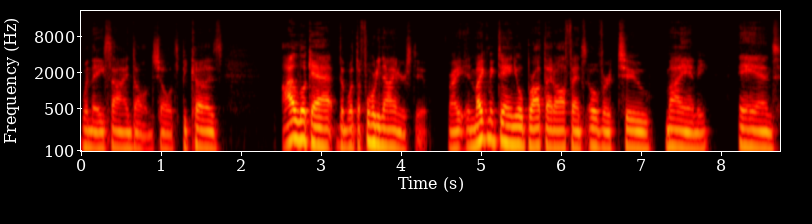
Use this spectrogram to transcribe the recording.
when they signed Dalton Schultz because I look at the, what the 49ers do, right? And Mike McDaniel brought that offense over to Miami. And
